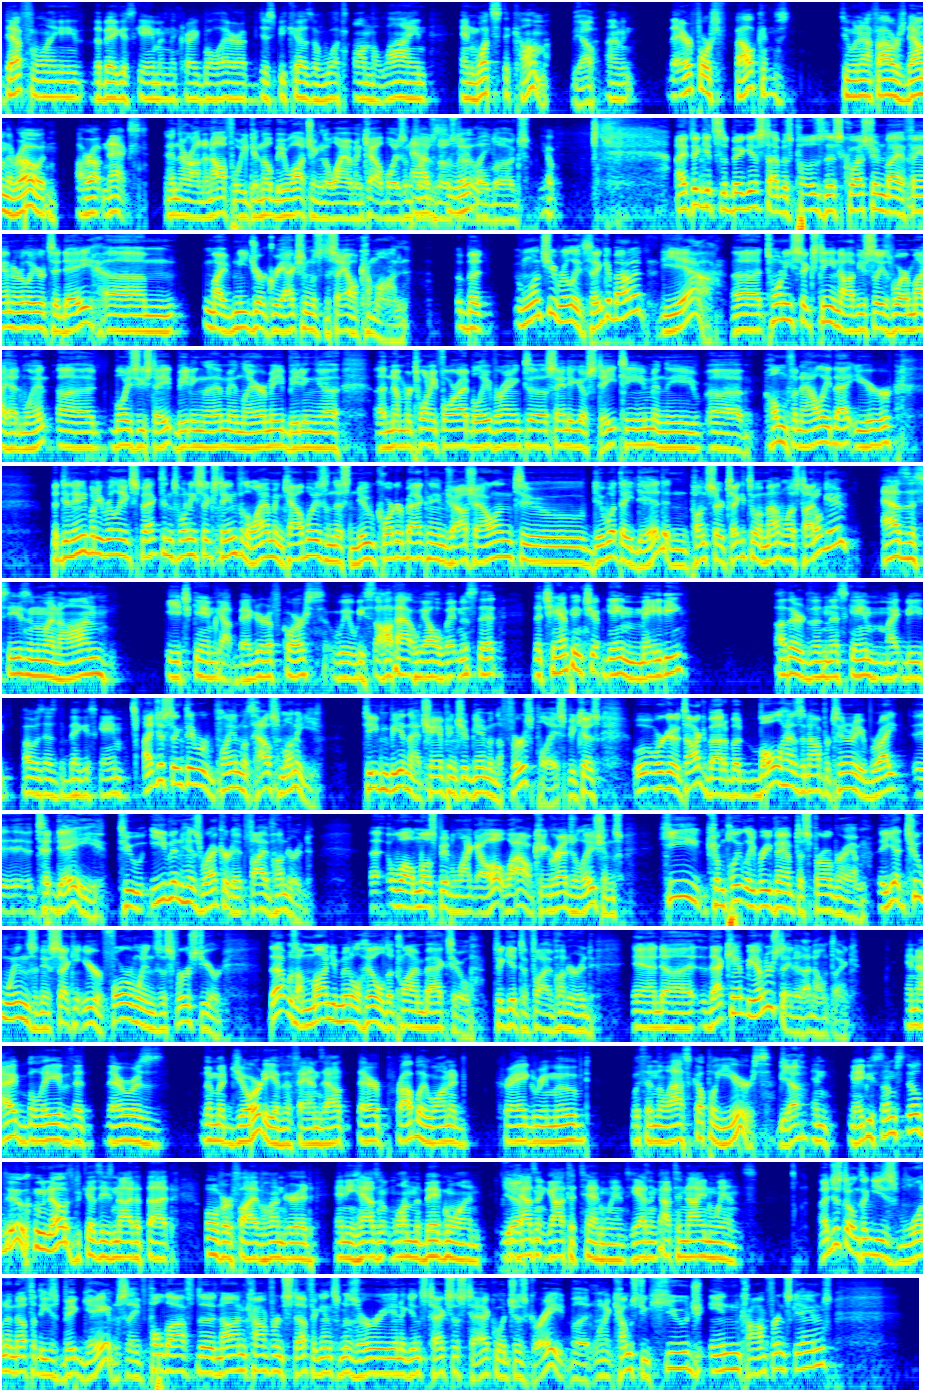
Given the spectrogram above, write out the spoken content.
definitely the biggest game in the Craig Bohl era, just because of what's on the line and what's to come. Yeah. I mean, the Air Force Falcons, two and a half hours down the road, are up next. And they're on an off week, and they'll be watching the Wyoming Cowboys and Fresno State Bulldogs. Yep. I think it's the biggest. I was posed this question by a fan earlier today. Um, my knee jerk reaction was to say, "Oh, come on," but once you really think about it, yeah. Uh, 2016 obviously is where my head went. Uh, Boise State beating them in Laramie, beating uh, a number 24, I believe, ranked uh, San Diego State team in the uh, home finale that year. But did anybody really expect in 2016 for the Wyoming Cowboys and this new quarterback named Josh Allen to do what they did and punch their ticket to a Mountain West title game? As the season went on, each game got bigger, of course. We, we saw that. We all witnessed it. The championship game, maybe, other than this game, might be posed as the biggest game. I just think they were playing with house money to even be in that championship game in the first place because we're going to talk about it, but Bohl has an opportunity right uh, today to even his record at 500. Uh, well, most people might go, oh, wow, congratulations. He completely revamped this program. He had two wins in his second year, four wins his first year. That was a monumental hill to climb back to to get to 500. And uh, that can't be understated, I don't think. And I believe that there was the majority of the fans out there probably wanted Craig removed within the last couple years. Yeah. And maybe some still do. Who knows? Because he's not at that over 500 and he hasn't won the big one. He hasn't got to 10 wins. He hasn't got to nine wins. I just don't think he's won enough of these big games. They've pulled off the non conference stuff against Missouri and against Texas Tech, which is great. But when it comes to huge in conference games,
